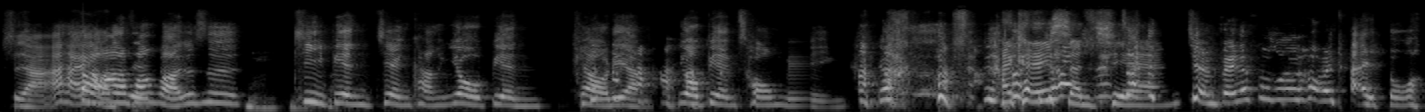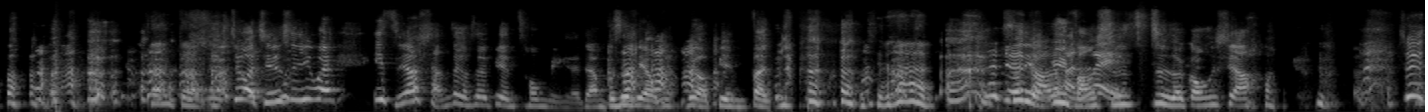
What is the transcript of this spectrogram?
是啊，啊还好。的方法就是既变健康又变。漂亮，又变聪明，还可以省钱。减肥的副作用会不会太多？真的，结果其实是因为一直要想这个所以变聪明了，这样不是没有没有变笨，是有预防失智的功效。所以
